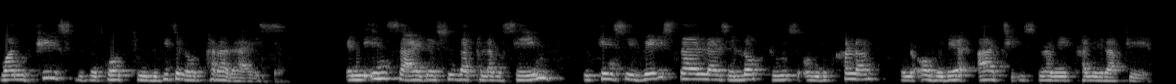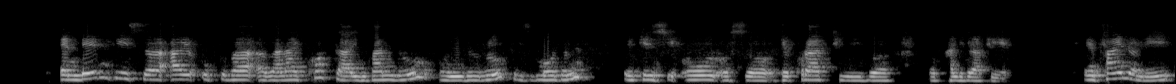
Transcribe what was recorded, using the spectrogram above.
one feels the go to the vision of paradise. And inside the Kelapa same, you can see very stylized lotus on the column and over there arch Islamic calligraphy. And then his uh, Al Uqba Balai Kota in Bandung on the roof is modern. You can see all also decorative uh, calligraphy. And finally,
